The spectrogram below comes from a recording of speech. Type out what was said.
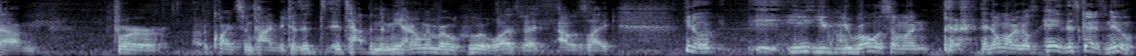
um, for quite some time because it's it's happened to me. I don't remember who it was, but I was like, you know, you you, you roll with someone, and Omar goes, "Hey, this guy's new.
